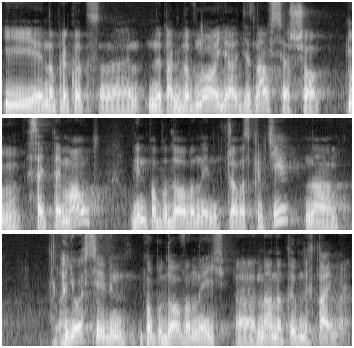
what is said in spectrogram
І, наприклад, е, не так давно я дізнався, що сайт Timeout, він побудований в JavaScript на iOS, він побудований е, на нативних таймерах.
